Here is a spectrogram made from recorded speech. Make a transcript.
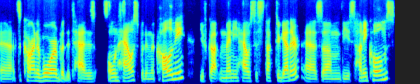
Uh, it's a carnivore, but it has its own house. But in the colony, you've got many houses stuck together as um, these honeycombs.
